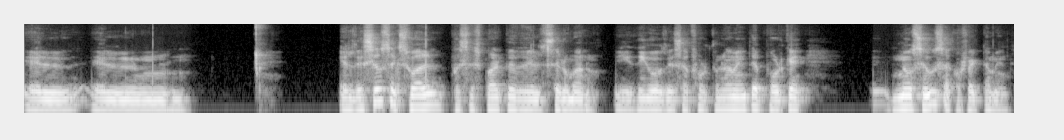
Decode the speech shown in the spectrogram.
el, el, deseo sexual pues es parte del ser humano. Y digo desafortunadamente porque no se usa correctamente.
